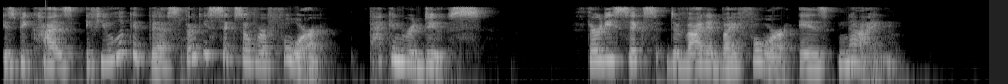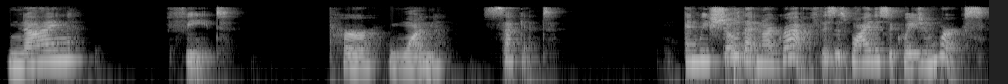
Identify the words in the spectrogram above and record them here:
is because if you look at this, 36 over 4, that can reduce. 36 divided by 4 is 9. 9 feet per 1 second. And we show that in our graph. This is why this equation works.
